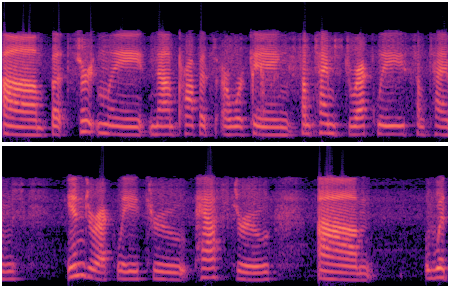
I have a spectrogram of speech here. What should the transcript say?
Um, but certainly, nonprofits are working sometimes directly, sometimes indirectly through pass through um, with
